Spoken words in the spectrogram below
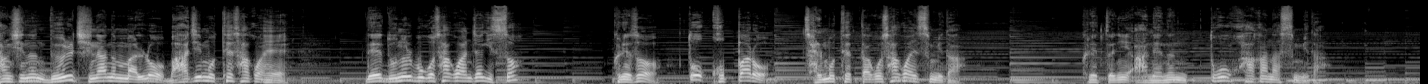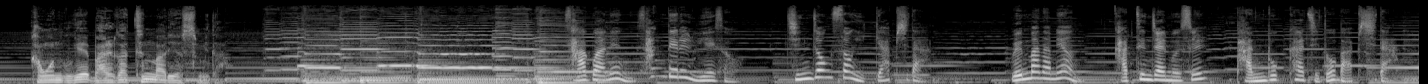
당신은 늘 지나는 말로 마지못해 사과해. 내 눈을 보고 사과한 적 있어? 그래서 또 곧바로 잘못했다고 사과했습니다. 그랬더니 아내는 또 화가 났습니다. 강원국의 말 같은 말이었습니다. 사과는 상대를 위해서 진정성 있게 합시다. 웬만하면 같은 잘못을 반복하지도 맙시다.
